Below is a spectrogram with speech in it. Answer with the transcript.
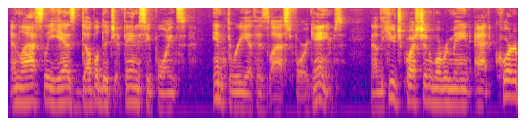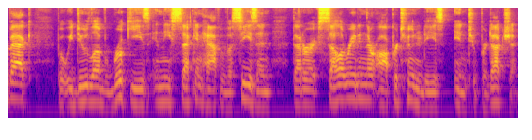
And lastly, he has double digit fantasy points in three of his last four games. Now, the huge question will remain at quarterback, but we do love rookies in the second half of a season that are accelerating their opportunities into production.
